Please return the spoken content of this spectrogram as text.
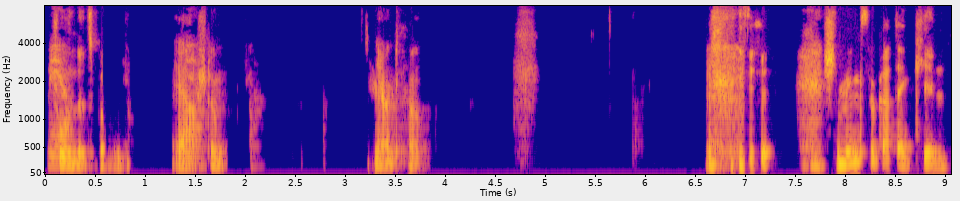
Mehr. Schon eine 12. Ja, Ja. stimmt. Ja, klar. Schminkst du gerade dein Kinn?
